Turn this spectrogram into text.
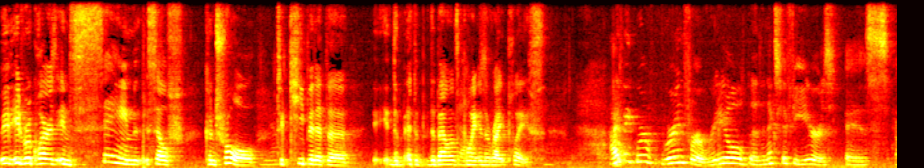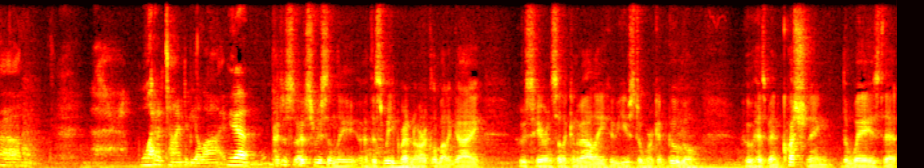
it, it requires insane self control Yeah. to keep it at the, the at the, the balance point in the right place. I think we're we're in for a real. The, the next fifty years is um, what a time to be alive. Yeah. I just I just recently uh, this week read an article about a guy who's here in Silicon Valley who used to work at Google, who has been questioning the ways that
